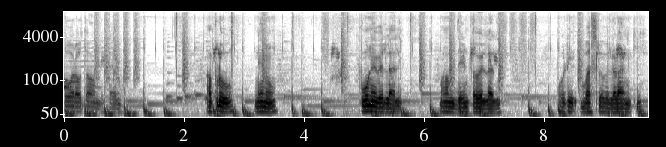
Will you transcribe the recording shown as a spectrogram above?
ఫోర్ అవుతూ ఉంది టైం. అప్పుడు నేను పూణే వెళ్ళాలి. మనం దేంట్లో వెళ్ళాలి? ఒకటి బస్సులో వెళ్ళడానికి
